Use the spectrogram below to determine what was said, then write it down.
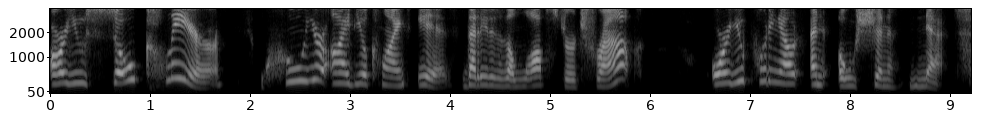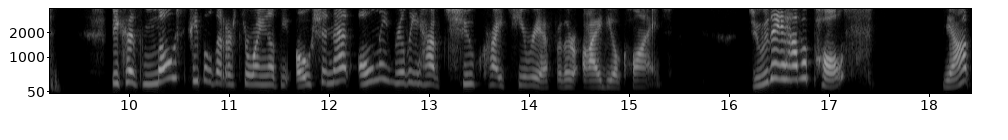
are you so clear who your ideal client is that it is a lobster trap or are you putting out an ocean net because most people that are throwing out the ocean net only really have two criteria for their ideal client. Do they have a pulse? Yep.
